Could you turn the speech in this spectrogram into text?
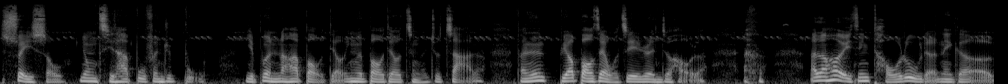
税收，用其他部分去补，也不能让它爆掉，因为爆掉整个就炸了。反正不要爆在我这一任就好了。啊，然后已经投入的那个，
